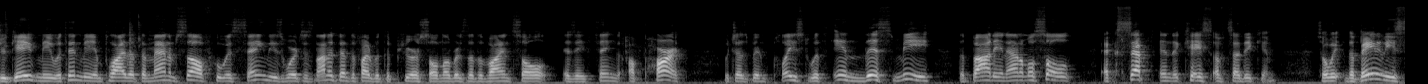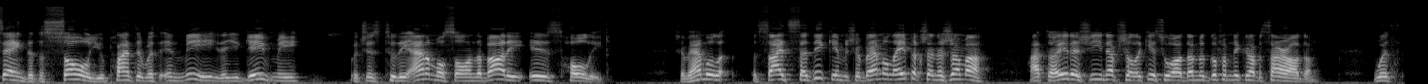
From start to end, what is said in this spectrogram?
you gave me within me imply that the man himself who is saying these words is not identified with the pure soul. In other words, the divine soul is a thing apart which has been placed within this me, the body and animal soul, except in the case of tzaddikim. So we, the Beinani is saying that the soul you planted within me, that you gave me, which is to the animal soul and the body, is holy. Besides tzaddikim, with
